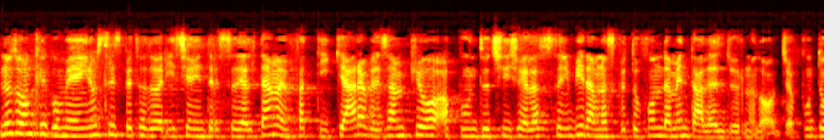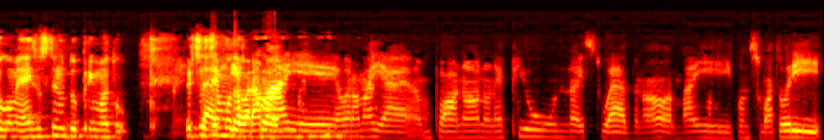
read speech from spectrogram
noto anche come i nostri spettatori siano interessati al tema, infatti Chiara per esempio appunto ci dice che la sostenibilità è un aspetto fondamentale al giorno d'oggi, appunto come hai sostenuto prima tu. Perciò Beh, siamo sì, oramai, oramai, è un po', no? Non è più un nice to have, no? Ormai i consumatori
